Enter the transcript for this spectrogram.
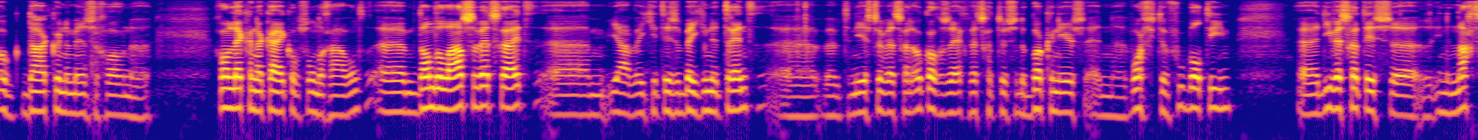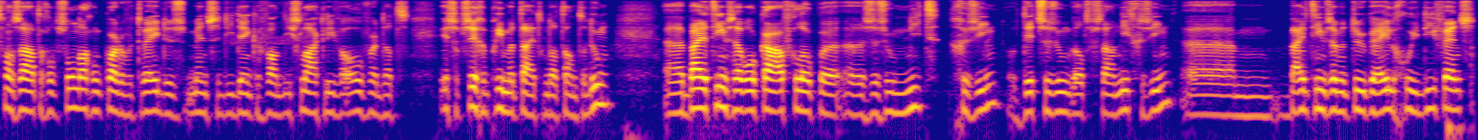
ook daar kunnen mensen gewoon, gewoon lekker naar kijken op zondagavond. Um, dan de laatste wedstrijd. Um, ja, weet je, het is een beetje een trend. we hebben het in de eerste wedstrijd ook al gezegd. Wedstrijd tussen de Buccaneers en Washington voetbalteam. Die wedstrijd is in de nacht van zaterdag op zondag om kwart over twee. Dus mensen die denken van die sla ik liever over. Dat is op zich een prima tijd om dat dan te doen. Uh, beide teams hebben elkaar afgelopen uh, seizoen niet gezien. Of dit seizoen wel te verstaan, niet gezien. Um, beide teams hebben natuurlijk een hele goede defense.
